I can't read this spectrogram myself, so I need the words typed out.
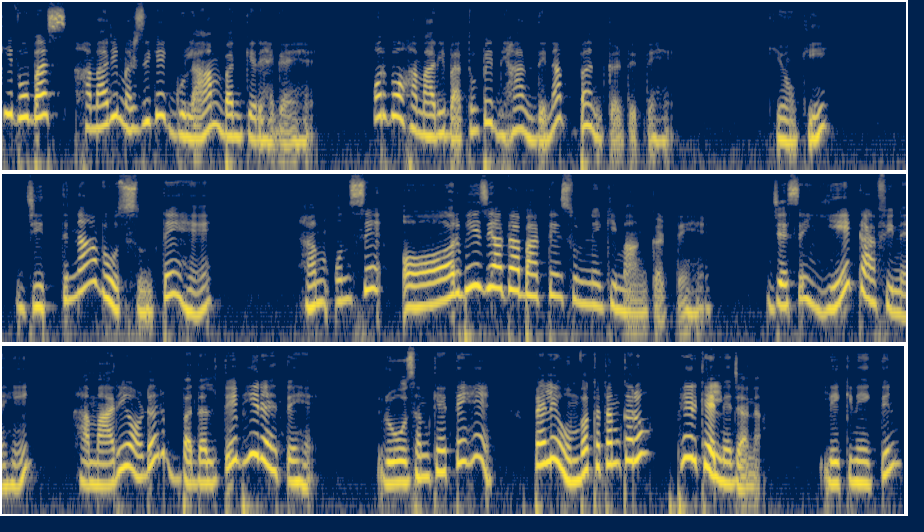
कि वो बस हमारी मर्ज़ी के गुलाम बन के रह गए हैं और वो हमारी बातों पे ध्यान देना बंद कर देते हैं। क्योंकि जितना वो सुनते हैं, हम उनसे और भी ज़्यादा बातें सुनने की मांग करते हैं। जैसे ये काफ़ी नहीं हमारे ऑर्डर बदलते भी रहते हैं। रोज हम कहते हैं, पहले होमवर्क खत्म करो, फिर खेलने जाना। लेकिन एक दिन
